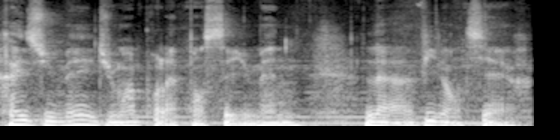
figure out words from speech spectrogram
résumer, du moins pour la pensée humaine, la ville entière.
